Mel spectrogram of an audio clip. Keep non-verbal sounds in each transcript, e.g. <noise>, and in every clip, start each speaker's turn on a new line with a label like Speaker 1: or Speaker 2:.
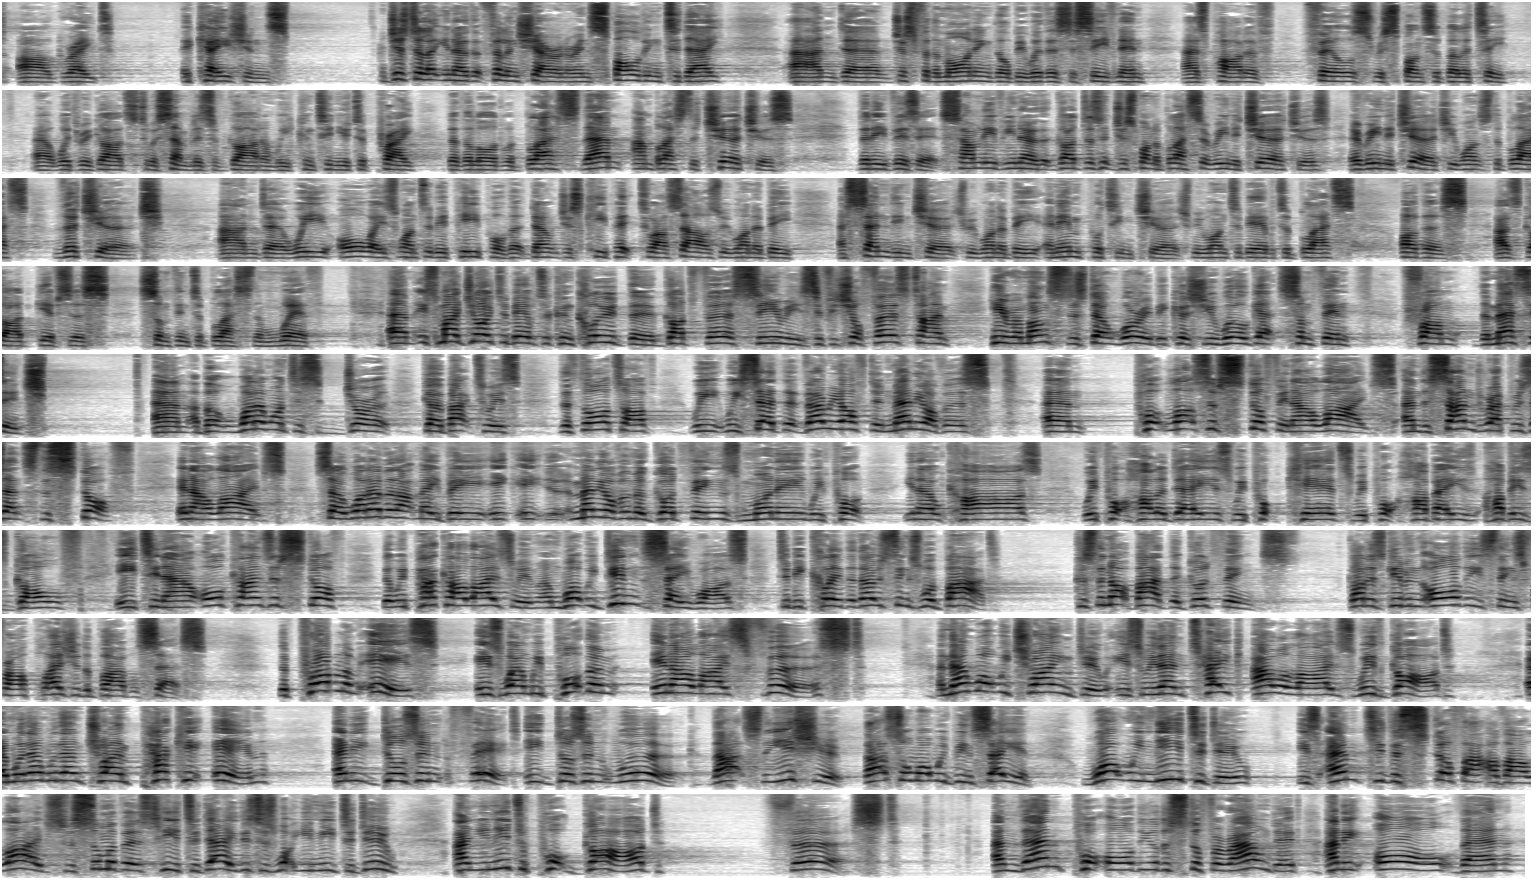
Speaker 1: these are great occasions. Just to let you know that Phil and Sharon are in Spalding today, and uh, just for the morning, they'll be with us this evening as part of Phil's responsibility uh, with regards to Assemblies of God, and we continue to pray that the Lord would bless them and bless the churches that he visits. How many of you know that God doesn't just want to bless arena churches, arena church, he wants to bless the church. And uh, we always want to be people that don't just keep it to ourselves. We want to be a sending church. We want to be an inputting church. We want to be able to bless others as God gives us something to bless them with. Um, it's my joy to be able to conclude the God First series. If it's your first time here amongst us, don't worry because you will get something from the message. Um, but what I want to draw, go back to is the thought of we, we said that very often many of us um, put lots of stuff in our lives, and the sand represents the stuff in our lives. So, whatever that may be, it, it, many of them are good things money, we put, you know, cars, we put holidays, we put kids, we put hobbies, hobbies, golf, eating out, all kinds of stuff that we pack our lives with. And what we didn't say was, to be clear, that those things were bad. Because they're not bad, they're good things. God has given all these things for our pleasure, the Bible says. The problem is, is when we put them in our lives first, and then what we try and do is we then take our lives with God, and we then, we then try and pack it in, and it doesn't fit. It doesn't work. That's the issue. That's what we've been saying. What we need to do is empty the stuff out of our lives. For some of us here today, this is what you need to do. And you need to put God first and then put all the other stuff around it, and it all then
